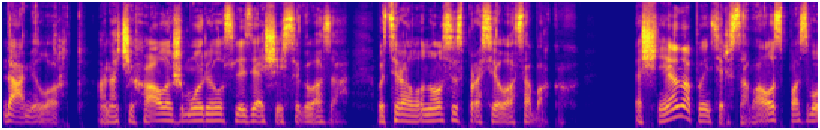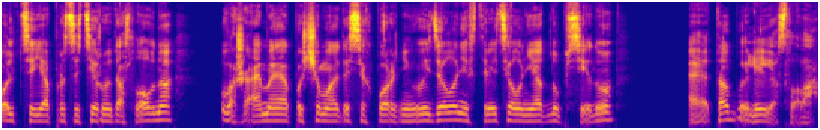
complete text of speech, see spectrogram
«Да, милорд». Она чихала, жмурила слезящиеся глаза, вытирала нос и спросила о собаках. Точнее, она поинтересовалась, позвольте, я процитирую дословно, «Уважаемая, почему я до сих пор не увидела, не встретила ни одну псину?» Это были ее слова.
